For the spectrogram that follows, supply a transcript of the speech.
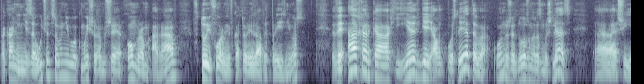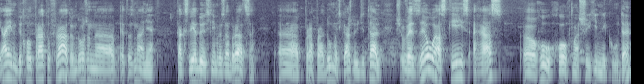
пока они не заучатся у него. К мойшерамше омрам арав, в той форме, в которой Рав их произнес. В ахарках ергей, а вот после этого он уже должен размышлять, э, Шияин бихол прату фрат, он должен э, это знание как следует с ним разобраться, э, продумать каждую деталь. Везеу аскейс газ гу хохма куда.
